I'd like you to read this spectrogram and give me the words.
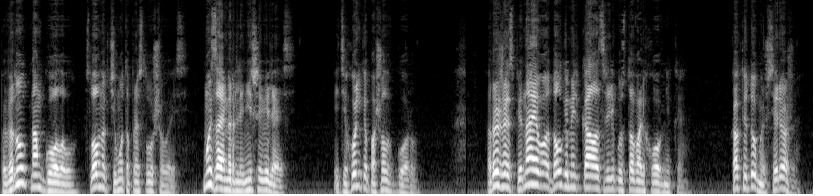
Повернул к нам голову, словно к чему-то прислушиваясь. Мы замерли, не шевелясь, и тихонько пошел в гору. Рыжая спина его долго мелькала среди густого ольховника. «Как ты думаешь, Сережа?» –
